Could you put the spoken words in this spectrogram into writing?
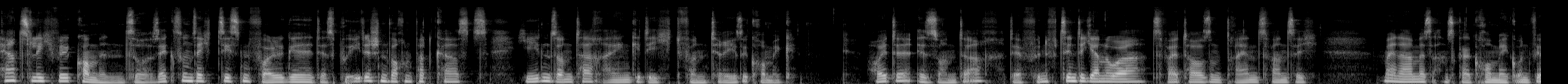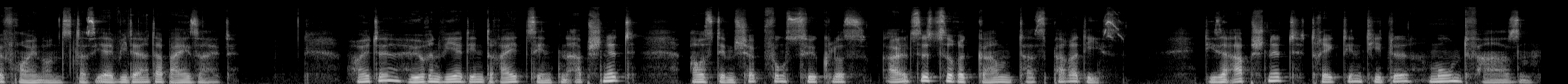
Herzlich willkommen zur 66. Folge des Poetischen Wochenpodcasts Jeden Sonntag ein Gedicht von Therese Krommig. Heute ist Sonntag, der 15. Januar 2023. Mein Name ist Ansgar Krommig und wir freuen uns, dass ihr wieder dabei seid. Heute hören wir den 13. Abschnitt aus dem Schöpfungszyklus Als es zurückkam, das Paradies. Dieser Abschnitt trägt den Titel Mondphasen.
